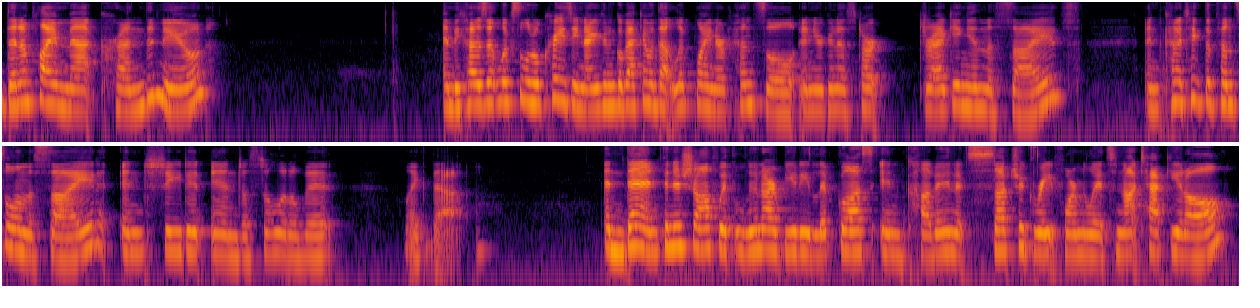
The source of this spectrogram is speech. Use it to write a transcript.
Then apply MAC Creme d'Nude. And because it looks a little crazy, now you're to go back in with that lip liner pencil and you're to start dragging in the sides and kind of take the pencil on the side and shade it in just a little bit like that. And then finish off with Lunar Beauty Lip Gloss in Coven. It's such a great formula. It's not tacky at all.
